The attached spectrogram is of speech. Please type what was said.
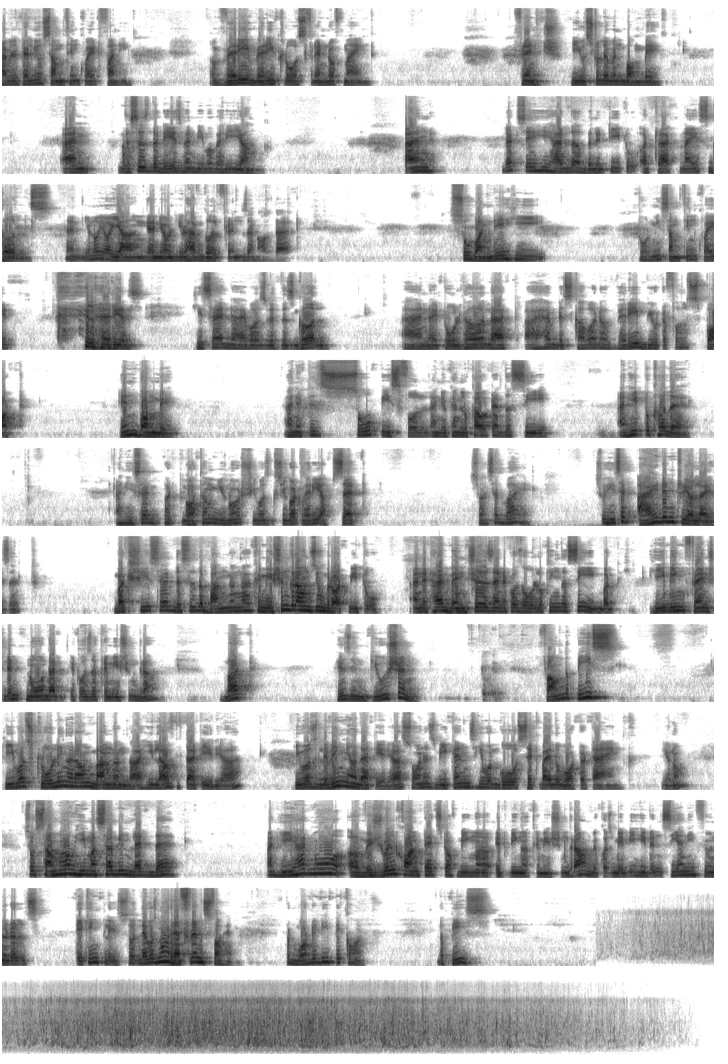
I will tell you something quite funny. A very, very close friend of mine, French, he used to live in Bombay. And this is the days when we were very young. And let's say he had the ability to attract nice girls. And you know, you're young and you're, you have girlfriends and all that. So one day he told me something quite hilarious. He said, I was with this girl and I told her that I have discovered a very beautiful spot in Bombay and it is so peaceful and you can look out at the sea. And he took her there. And he said but Gautam you know she was she got very upset. So I said why? So he said I didn't realize it but she said, This is the Banganga cremation grounds you brought me to. And it had benches and it was overlooking the sea. But he, being French, didn't know that it was a cremation ground. But his intuition found the peace. He was strolling around Banganga. He loved that area. He was living near that area. So on his weekends, he would go sit by the water tank, you know. So somehow he must have been led there and he had no uh, visual context of being a, it being a cremation ground because maybe he didn't see any funerals taking place. So there was no reference for him. But what did he pick on? The peace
